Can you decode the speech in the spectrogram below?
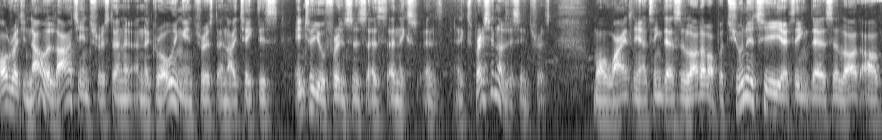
already now a large interest and a, and a, growing interest, and I take this interview, for instance, as an, ex, as an expression of this interest more widely. I think there's a lot of opportunity. I think there's a lot of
